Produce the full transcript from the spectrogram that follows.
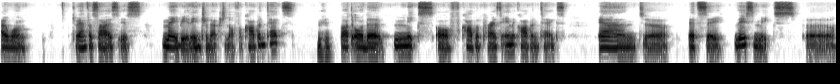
I want to emphasize is maybe the introduction of a carbon tax, mm-hmm. but or the mix of carbon price and the carbon tax. And, uh, let's say this mix uh,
